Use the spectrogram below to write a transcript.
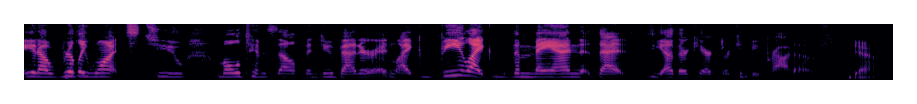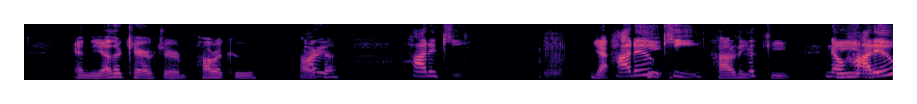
you know really wants to mold himself and do better and like be like the man that the other character can be proud of yeah. And the other character, Haruku, Haru- Haruka? haruki Yeah. haruki Haruki. no he is- haru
